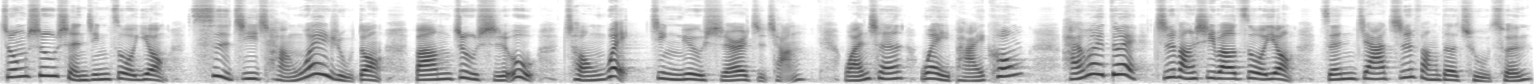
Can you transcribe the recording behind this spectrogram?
中枢神经作用，刺激肠胃蠕动，帮助食物从胃进入十二指肠，完成胃排空。还会对脂肪细胞作用，增加脂肪的储存。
